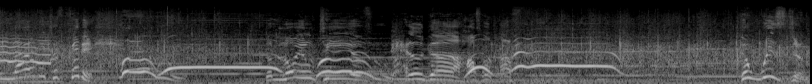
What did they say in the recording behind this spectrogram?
Allow me to finish. The loyalty of Helga Hufflepuff. The wisdom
